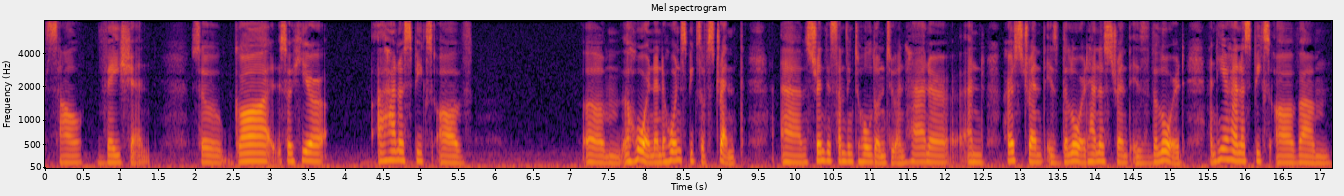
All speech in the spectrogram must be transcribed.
salvation. So, God, so here, Hannah speaks of um, a horn, and the horn speaks of strength. Um, strength is something to hold on to, and Hannah and her strength is the Lord. Hannah's strength is the Lord, and here Hannah speaks of um,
